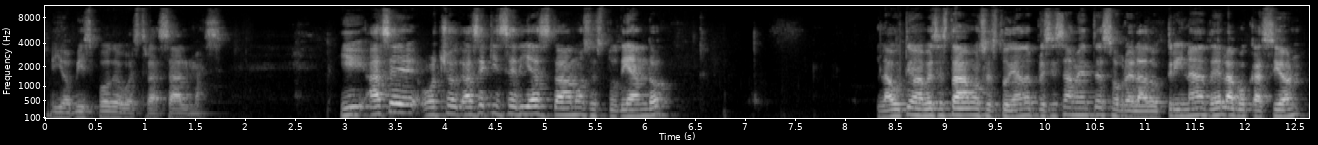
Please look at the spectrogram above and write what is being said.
y obispo de vuestras almas. Y hace, ocho, hace 15 días estábamos estudiando la última vez estábamos estudiando precisamente sobre la doctrina de la vocación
